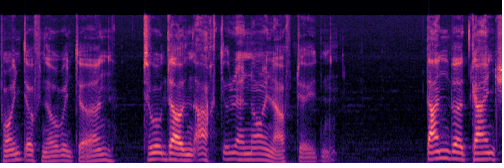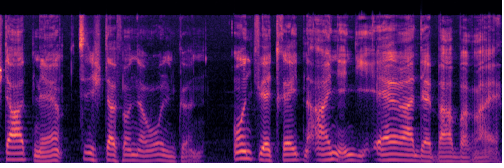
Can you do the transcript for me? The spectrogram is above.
Point of No Return 2008 oder 2009 auftreten. Dann wird kein Staat mehr sich davon erholen können. Und wir treten ein in die Ära der Barbarei.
